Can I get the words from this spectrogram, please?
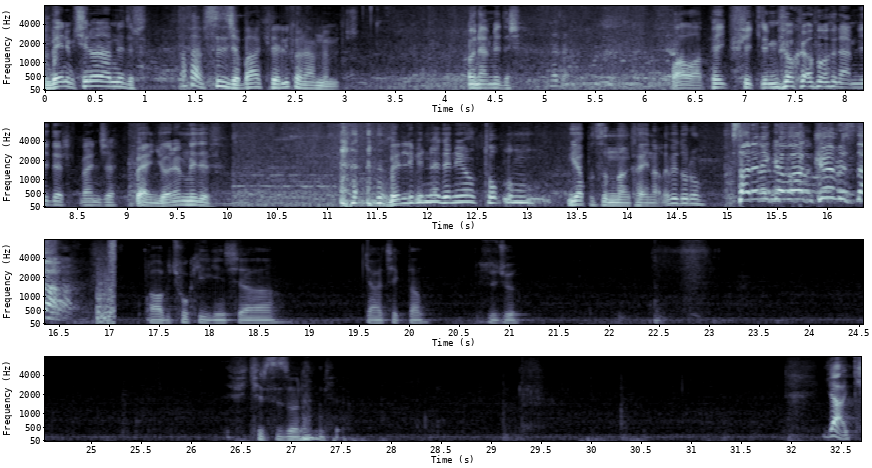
Benim için önemlidir. Efendim sizce bakirelik önemli midir? Önemlidir. Valla pek fikrim yok ama önemlidir bence. Bence önemlidir. Belli bir nedeni yok. Toplum yapısından kaynaklı bir durum. Sarı mikrofon Kıbrıs'ta. Abi çok ilginç ya. Gerçekten üzücü. Fikirsiz önemli. Ya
